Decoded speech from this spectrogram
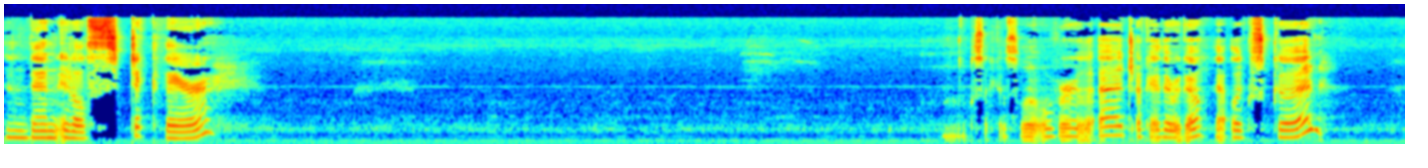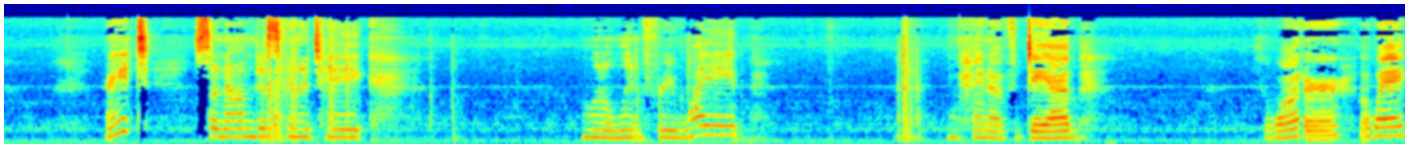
and then it'll stick there. Like it's a little over the edge. Okay, there we go. That looks good. Right? So now I'm just going to take a little lint-free wipe and kind of dab the water away.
